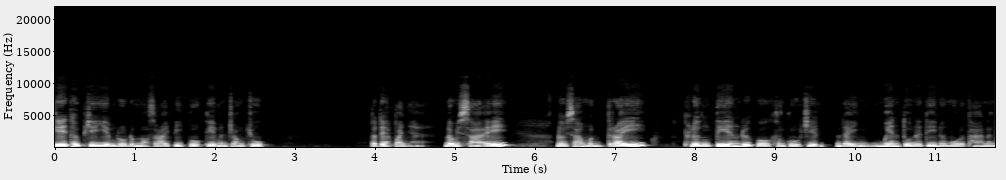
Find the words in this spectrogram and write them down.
គេត្រូវព្យាយាមរកដំណោះស្រាយពីព្រោះគេមិនចង់ជួបប្រទេសបញ្ហាដោយសារអីដោយសារមន្ត្រីភ្លើងទៀនឬក៏សង្គ្រោះជាតិដែលមានទូនាទីនៅមូលដ្ឋានហ្នឹង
